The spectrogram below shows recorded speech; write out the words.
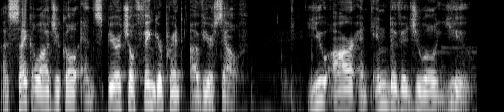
a psychological and spiritual fingerprint of yourself. You are an individual you,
